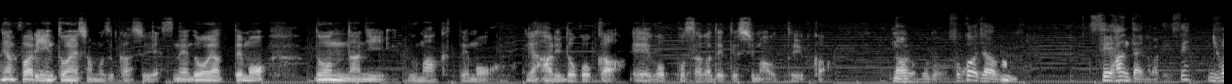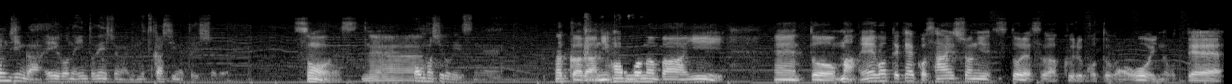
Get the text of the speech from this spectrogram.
やっぱりイントネーション難しいですね。どうやっても、どんなに上手くても、やはりどこか英語っぽさが出てしまうというか。なるほど。そこはじゃあ、うん正反対なわけですね。日本人が英語のイントネーションが難しいのと一緒で。そうですね。面白いですね。だから日本語の場合、えっ、と、まあ、英語って結構最初にストレスが来ることが多いので、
